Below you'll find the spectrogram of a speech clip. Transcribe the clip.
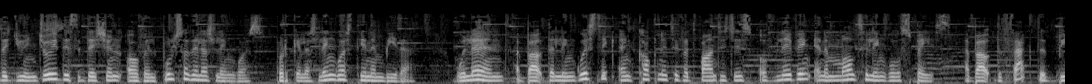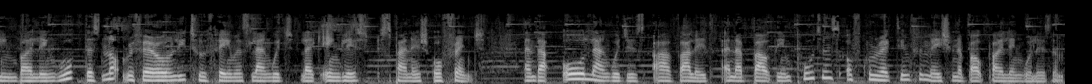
that you enjoyed this edition of El Pulso de las Lenguas, porque las lenguas tienen vida. We learned about the linguistic and cognitive advantages of living in a multilingual space, about the fact that being bilingual does not refer only to a famous language like English, Spanish, or French, and that all languages are valid, and about the importance of correct information about bilingualism.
